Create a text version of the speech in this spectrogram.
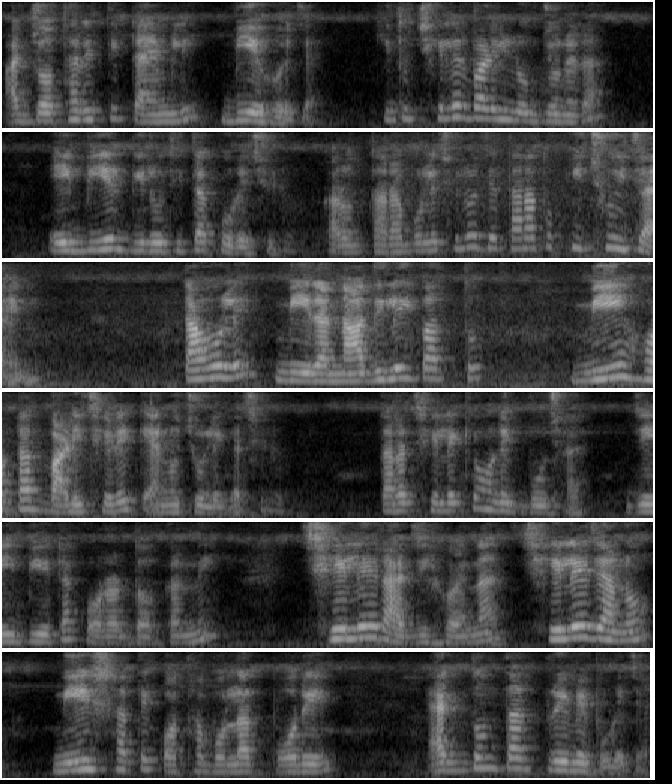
আর যথারীতি টাইমলি বিয়ে হয়ে যায়। কিন্তু ছেলের বাড়ির লোকজনেরা এই বিয়ের বিরোধিতা করেছিল। কারণ তারা বলেছিল যে তারা তো কিছুই চায়নি। তাহলে মেয়েরা না দিলেই পারত। মেয়ে হঠাৎ বাড়ি ছেড়ে কেন চলে গেছিল? তারা ছেলেকে অনেক বোঝায় যে এই বিয়েটা করার দরকার নেই। ছেলে রাজি হয় না। ছেলে যেন মেয়ের সাথে কথা বলার পরে একদম তার প্রেমে পড়ে যায়।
